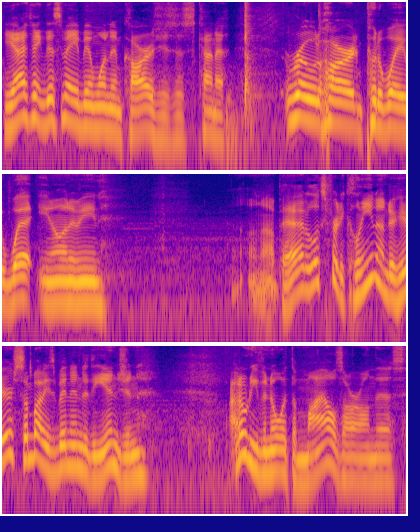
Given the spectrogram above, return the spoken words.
Yeah, I think this may have been one of them cars you just kind of rode hard, and put away wet. You know what I mean? Oh, not bad. It looks pretty clean under here. Somebody's been into the engine. I don't even know what the miles are on this.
